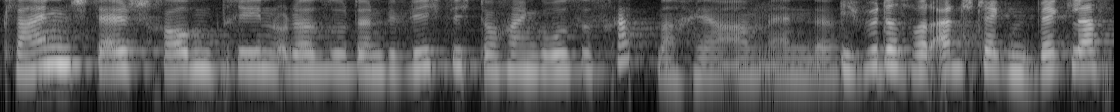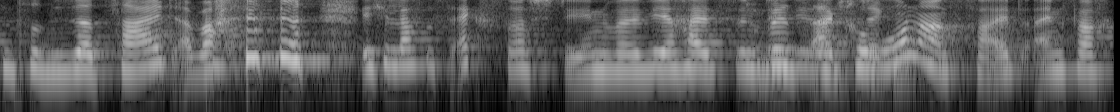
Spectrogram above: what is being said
kleinen Stellschrauben drehen oder so, dann bewegt sich doch ein großes Rad nachher am Ende. Ich würde das Wort ansteckend weglassen zu dieser Zeit, aber ich lasse es extra stehen, weil wir halt in, in dieser Corona-Zeit einfach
